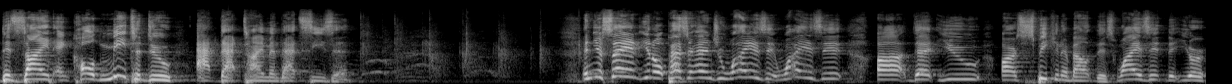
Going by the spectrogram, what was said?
designed and called me to do at that time and that season. And you're saying, you know, Pastor Andrew, why is it? Why is it uh, that you are speaking about this? Why is it that you're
